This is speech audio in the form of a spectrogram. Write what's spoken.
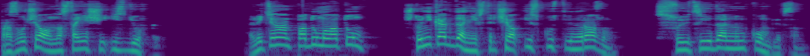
прозвучала настоящей издевкой. Лейтенант подумал о том, что никогда не встречал искусственный разум с суицидальным комплексом.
